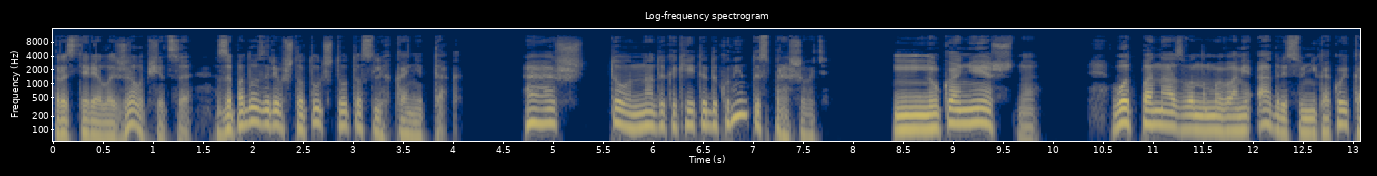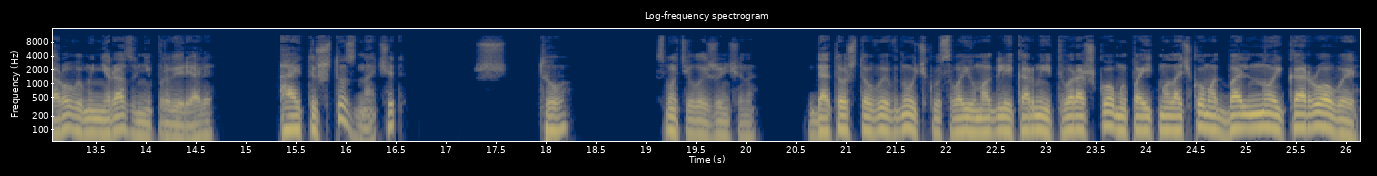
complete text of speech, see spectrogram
Растерялась жалобщица, заподозрив, что тут что-то слегка не так. — А что, надо какие-то документы спрашивать? — Ну, конечно. Вот по названному вами адресу никакой коровы мы ни разу не проверяли. А это что значит? — Что? — смутилась женщина. Да то, что вы внучку свою могли кормить творожком и поить молочком от больной коровы.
